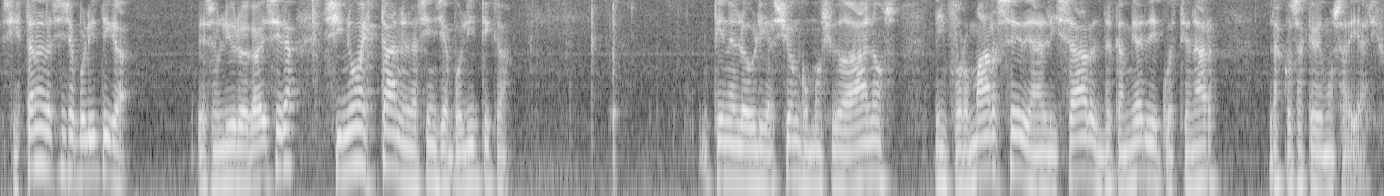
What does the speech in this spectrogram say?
Si están en la ciencia política, es un libro de cabecera. Si no están en la ciencia política, tienen la obligación como ciudadanos de informarse, de analizar, de intercambiar y de cuestionar las cosas que vemos a diario.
